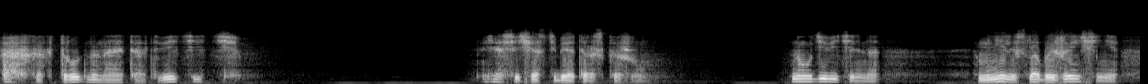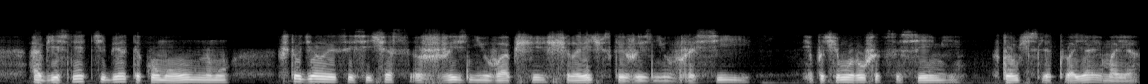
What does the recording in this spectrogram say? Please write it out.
Ах, как трудно на это ответить. Я сейчас тебе это расскажу. Но удивительно, мне ли слабой женщине объяснять тебе, такому умному, что делается сейчас с жизнью вообще, с человеческой жизнью в России, и почему рушатся семьи, в том числе твоя и моя.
